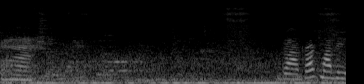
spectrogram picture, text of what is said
cà gà rosemary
